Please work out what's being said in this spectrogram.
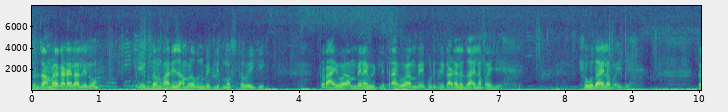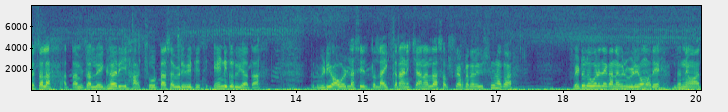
तर जांभळं काढायला आलेलो. एकदम भारी जांभळं पण भेटलीत मस्तपैकी. तर रायवळ आंबे नाही भेटले तर रायवळ आंबे कुठेतरी काढायला जायला पाहिजे. शोधायला पाहिजे. तर चला आता मी चाललो आहे घरी. हा छोटासा व्हिडिओ इथेच एंड करूया आता. तर व्हिडिओ आवडला असेल तर लाईक करा आणि चॅनलला सबस्क्राईब करायला विसरू नका. भेटू लवकरच एका नवीन व्हिडिओमध्ये. धन्यवाद.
